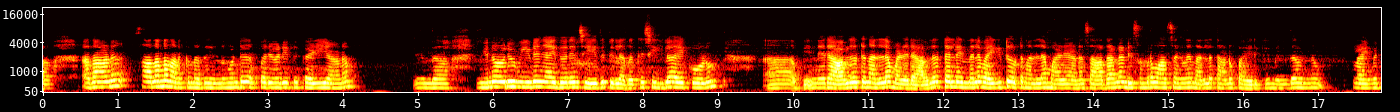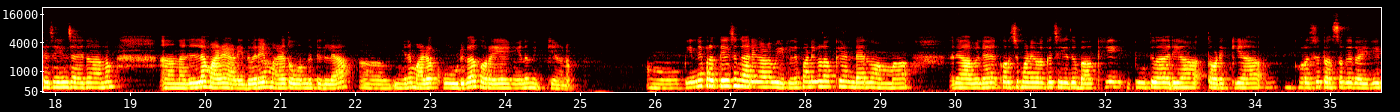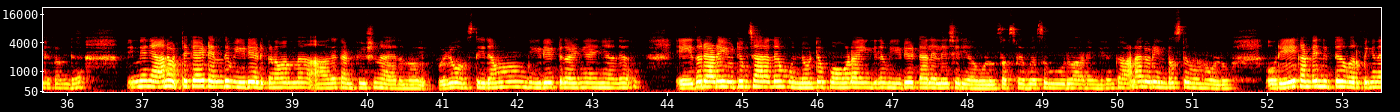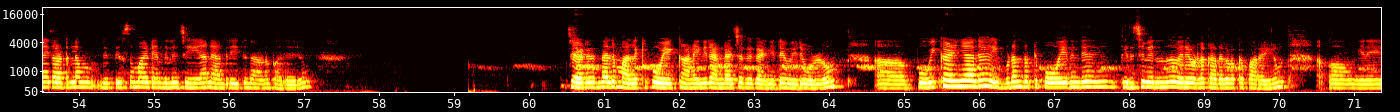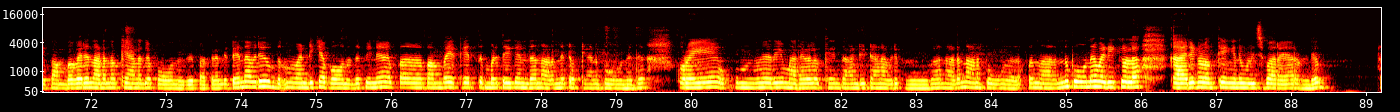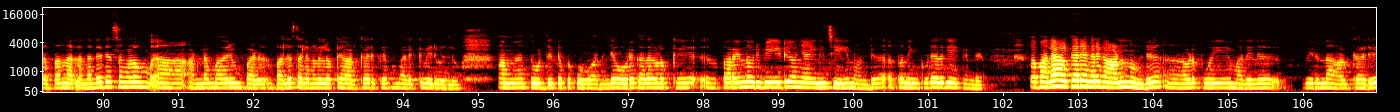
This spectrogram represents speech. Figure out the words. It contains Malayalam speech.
അതാണ് സാധാരണ നടക്കുന്നത്. ഇന്നും കൊണ്ട് പരിപാടിയൊക്കെ കഴിയുകയാണ്. എന്താ ഇങ്ങനെ ഒരു വീഡിയോ ഞാൻ ഇതുവരെ ചെയ്തിട്ടില്ല. അതൊക്കെ ശീലമായിക്കോളും. പിന്നെ രാവിലെ തൊട്ട് നല്ല മഴ. രാവിലെ തൊട്ടല്ല ഇന്നലെ വൈകിട്ട് തൊട്ട് നല്ല മഴയാണ്. സാധാരണ ഡിസംബർ മാസങ്ങളിൽ നല്ല തണുപ്പായിരിക്കും. എന്താ ഒന്ന് ക്ലൈമറ്റ് ചേഞ്ച് ആയത് കാരണം നല്ല മഴയാണ്. ഇതുവരെയും മഴ തോന്നിട്ടില്ല ഇങ്ങനെ മഴ കൂടുക കുറയുക ഇങ്ങനെ നിൽക്കുകയാണ് പിന്നെ പ്രത്യേകിച്ചും കാര്യങ്ങൾ വീട്ടിലെ പണികളൊക്കെ ഉണ്ടായിരുന്നു അമ്മ. രാവിലെ കുറച്ച് പണികളൊക്കെ ചെയ്ത് ബാക്കി തൂത്തുവാരുക തുടയ്ക്കുക കുറച്ച് ഡ്രസ്സൊക്കെ കഴുകിയിട്ടിട്ടുണ്ട്. പിന്നെ ഞാൻ ഒറ്റയ്ക്കായിട്ട് എന്ത് വീഡിയോ എടുക്കണമെന്ന് ആകെ കൺഫ്യൂഷൻ ആയിരുന്നു. എപ്പോഴും സ്ഥിരം വീഡിയോ ഇട്ട് കഴിഞ്ഞ് കഴിഞ്ഞാൽ ഏതൊരാടെ യൂട്യൂബ് ചാനൽ മുന്നോട്ട് പോകണമെങ്കിലും വീഡിയോ ഇട്ടാലല്ലേ ശരിയാവുള്ളൂ. സബ്സ്ക്രൈബേഴ്സ് കൂടുവാണെങ്കിലും ഒരു ഇൻട്രസ്റ്റ് തോന്നുള്ളൂ. ഒരേ കണ്ടന്റ് ഇട്ട് വെറുപ്പിക്കുന്നതിനെക്കാട്ടിലും വ്യത്യസ്തമായിട്ട് എന്തെങ്കിലും ചെയ്യാൻ ആഗ്രഹിക്കുന്നതാണ് പലരും. ചേട്ടൻ എന്തായാലും മലയ്ക്ക് പോയേക്കാണ്. ഇനി രണ്ടാഴ്ച ഒക്കെ കഴിഞ്ഞിട്ടേ വരുള്ളൂ. പോയി കഴിഞ്ഞാൽ ഇവിടം തൊട്ട് പോയതിന്റെ തിരിച്ചു വരുന്നത് വരെയുള്ള കഥകളൊക്കെ പറയും. അപ്പോൾ ഇങ്ങനെ പമ്പ വരെ നടന്നൊക്കെയാണല്ലോ പോകുന്നത്. പത്തനംതിട്ടയിൽ നിന്ന് അവർ വണ്ടിക്കാണ് പോകുന്നത്. പിന്നെ പമ്പയൊക്കെ എത്തുമ്പോഴത്തേക്ക് എന്താ നടന്നിട്ടൊക്കെയാണ് പോകുന്നത്. കുറേ കുന്നേറിയ മലകളൊക്കെ താണ്ടിയിട്ടാണ് അവർ പോവുക. നടന്നാണ് പോകുന്നത്. അപ്പം നടന്നു പോകുന്ന വഴിക്കുള്ള കാര്യങ്ങളൊക്കെ ഇങ്ങനെ വിളിച്ച് പറയാറുണ്ട്. അപ്പം നല്ല നല്ല രസങ്ങളും അണ്ണന്മാരും പല പല സ്ഥലങ്ങളിലൊക്കെ ആൾക്കാരൊക്കെ മലയ്ക്ക് വരുമല്ലോ വന്ന് തൊഴുതിട്ടൊക്കെ പോകും അതിന്റെ ഓരോ കഥകളൊക്കെ പറയുന്ന ഒരു വീഡിയോ ഞാൻ ഇനി ചെയ്യുന്നുണ്ട്. അപ്പം നിങ്ങൾക്ക് കൂടെ അത് കേൾക്കണ്ടേ? അപ്പോൾ പല ആൾക്കാരെ അങ്ങനെ കാണുന്നുണ്ട്. അവിടെ പോയി മലയിൽ വരുന്ന ആൾക്കാർ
